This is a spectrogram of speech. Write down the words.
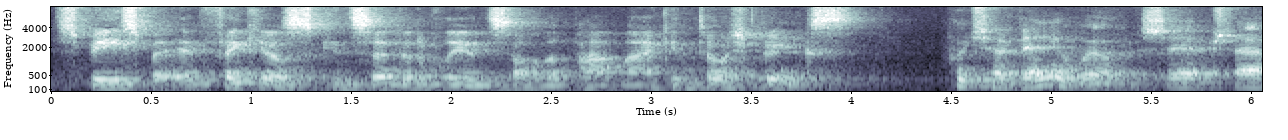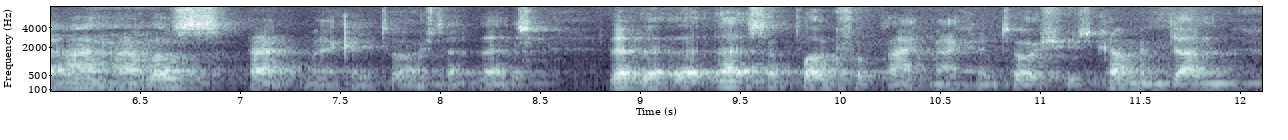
space, but it figures considerably in some of the Pat McIntosh books. Which are very well researched. I, I, I love Pat McIntosh. That, that's, that, that, that's a plug for Pat McIntosh, who's come and done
